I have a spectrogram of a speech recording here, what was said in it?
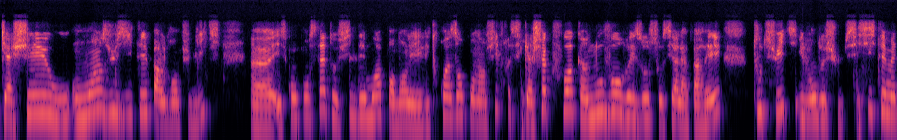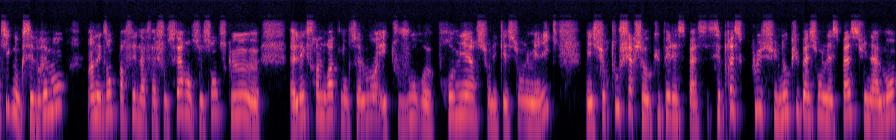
cachés ou moins usités par le grand public. et ce qu'on constate au fil des mois pendant les, trois ans qu'on infiltre, c'est qu'à chaque fois qu'un nouveau réseau social apparaît, tout de suite, ils vont dessus. C'est systématique, donc c'est vraiment un exemple parfait de la fachosphère en ce sens que l'extrême droite non seulement est toujours première sur les questions numériques, mais surtout surtout cherche à occuper l'espace. C'est presque plus une occupation de l'espace finalement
